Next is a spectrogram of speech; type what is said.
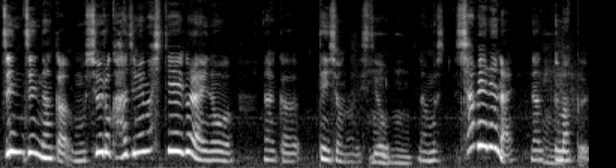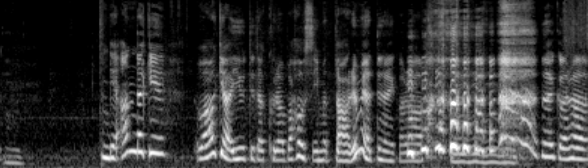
全然なんかもう収録始めましてぐらいのなんかテンションなんですよ、うん。なんかもう喋れない。なんうん。うまく。うん。であんだけワーキャー言うてたクラブハウス今誰もやってないから。だから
